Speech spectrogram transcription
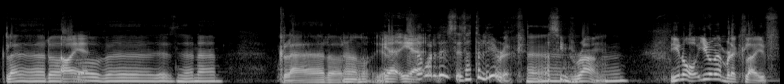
glad all Oh, yeah. over this and I'm glad all Oh, over. yeah, yeah. Is that what it is? Is that the lyric? that seems wrong. You know, you remember the Clive?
